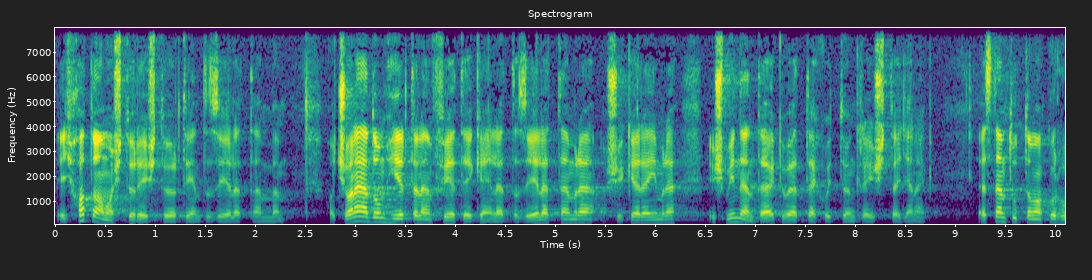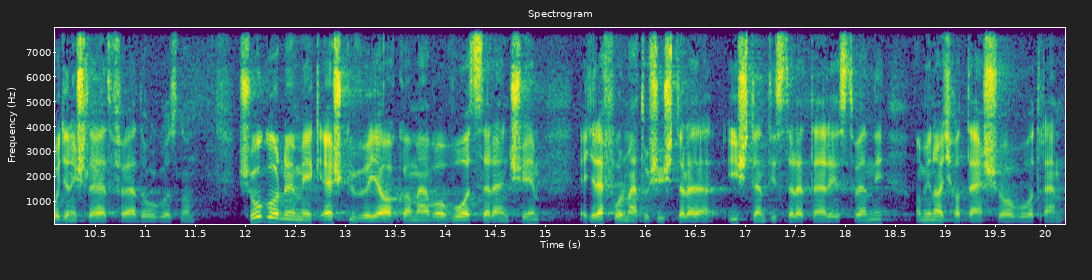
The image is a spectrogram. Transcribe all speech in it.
egy hatalmas törés történt az életemben. A családom hirtelen féltékeny lett az életemre, a sikereimre, és mindent elkövettek, hogy tönkre is tegyenek. Ezt nem tudtam akkor, hogyan is lehet feldolgoznom. még esküvője alkalmával volt szerencsém egy református istentiszteleten részt venni, ami nagy hatással volt rám.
